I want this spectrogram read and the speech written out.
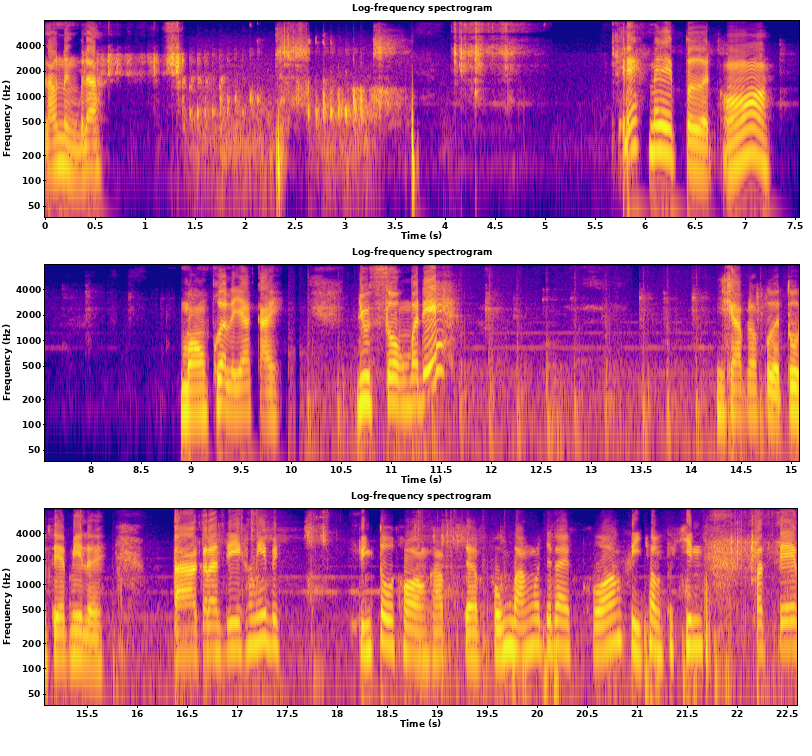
แล้วหนึ่งไปแล้วเอ๊ะ ไม่ได้เปิด อ๋อ มองเพื่อระยะไกล หยุดส่งมาเด้ นี่ครับเราเปิดตู้เซฟนี่เลย อ่าการันตีครั้งนี้เป็นสิงโตทองครับ แต่ผมหวังว่าจะได้ของสี่ช่องสกินปัดเซฟ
